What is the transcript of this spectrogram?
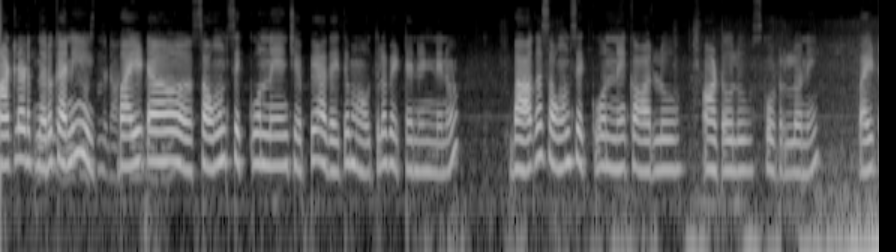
మాట్లాడుతున్నారు కానీ బయట సౌండ్స్ ఎక్కువ ఉన్నాయని చెప్పి అదైతే మౌత్లో పెట్టానండి నేను. బాగా సౌండ్స్ ఎక్కువ ఉన్నాయి కార్లు ఆటోలు స్కూటర్లోని. బయట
